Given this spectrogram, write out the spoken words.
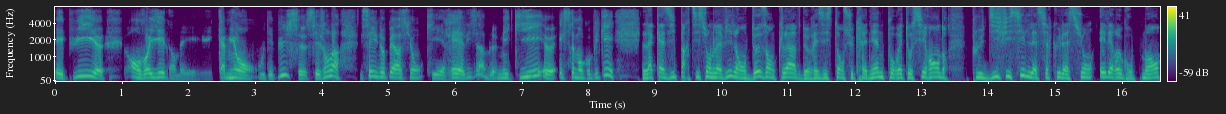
et puis euh, envoyer dans des camions ou des bus euh, ces gens-là. C'est une opération qui est réalisable, mais qui est euh, extrêmement compliquée. La quasi-partition de la ville en deux enclaves de résistance ukrainienne pourrait aussi rendre plus difficile la circulation et les regroupements.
